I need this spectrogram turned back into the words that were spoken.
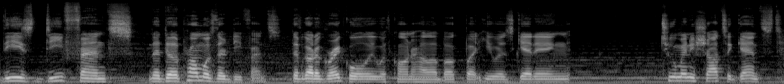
These defense, the, the problem was their defense. They've got a great goalie with Connor Hellebuyck, but he was getting too many shots against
